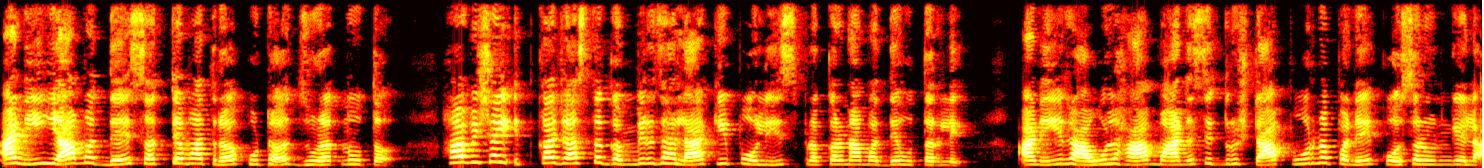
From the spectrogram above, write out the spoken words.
आणि यामध्ये सत्य मात्र कुठं जुळत नव्हतं. हा विषय इतका जास्त गंभीर झाला की पोलीस प्रकरणामध्ये उतरले. आणि राहुल हा मानसिकदृष्ट्या पूर्णपणे कोसळून गेला.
